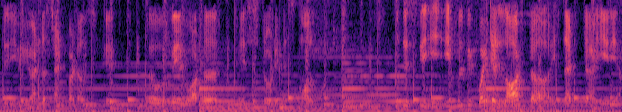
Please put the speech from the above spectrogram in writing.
So you, you understand puddles okay? So where water is stored in a small quantity. So this it will be quite a lot uh, in that area.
